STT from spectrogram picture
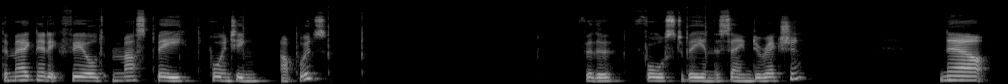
the magnetic field must be pointing upwards for the force to be in the same direction. Now,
